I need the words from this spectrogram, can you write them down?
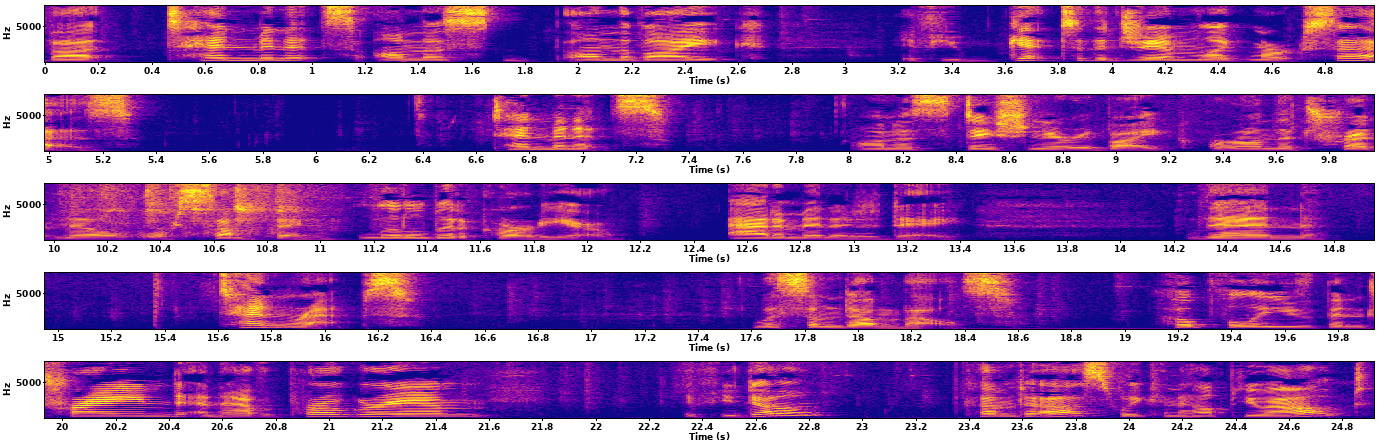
But 10 minutes on the on the bike, if you get to the gym like Mark says, 10 minutes on a stationary bike or on the treadmill or something, little bit of cardio, add a minute a day. Then 10 reps with some dumbbells. Hopefully, you've been trained and have a program. If you don't, come to us, we can help you out.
